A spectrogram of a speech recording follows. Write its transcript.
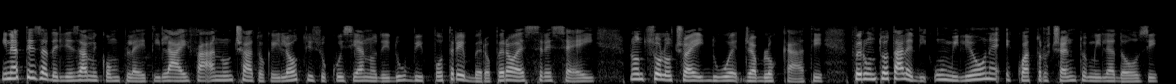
In attesa degli esami completi, l'AIFA ha annunciato che i lotti su cui si hanno dei dubbi potrebbero però essere sei, non solo cioè i due già bloccati, per un totale di 1 milione e 400 mila dosi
